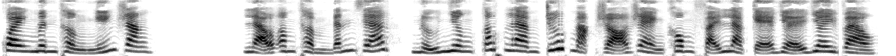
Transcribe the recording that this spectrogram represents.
Quan minh thần nghiến răng. Lão âm thầm đánh giá, nữ nhân tóc lam trước mặt rõ ràng không phải là kẻ dễ dây vào.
